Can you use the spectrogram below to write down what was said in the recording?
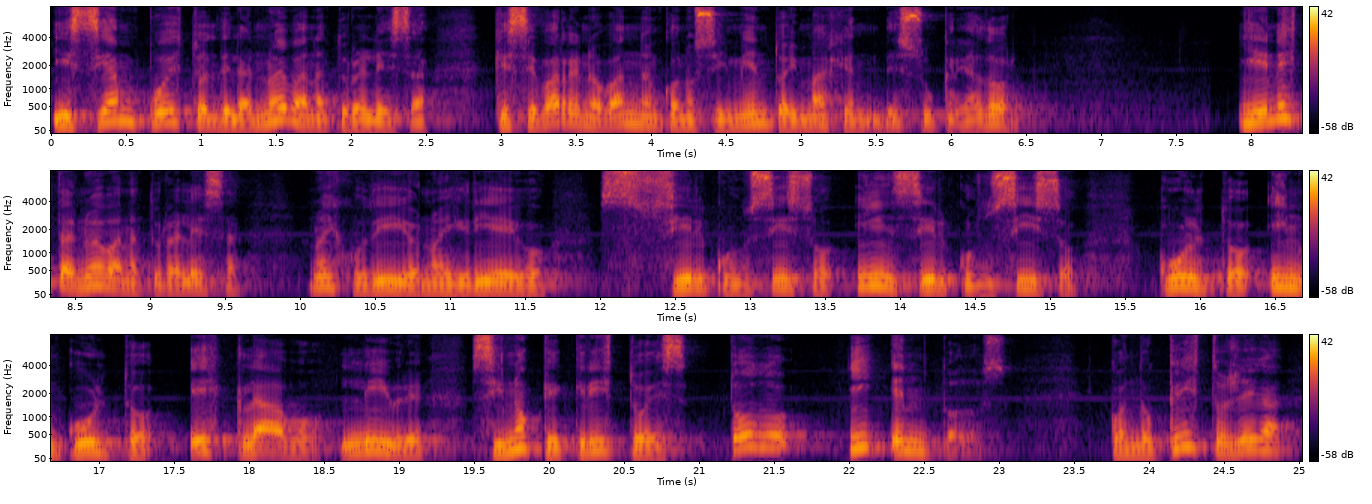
y se han puesto el de la nueva naturaleza, que se va renovando en conocimiento a imagen de su Creador. Y en esta nueva naturaleza no hay judío, no hay griego, circunciso, incircunciso, culto, inculto, esclavo, libre, sino que Cristo es todo y en todos. Cuando Cristo llega,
